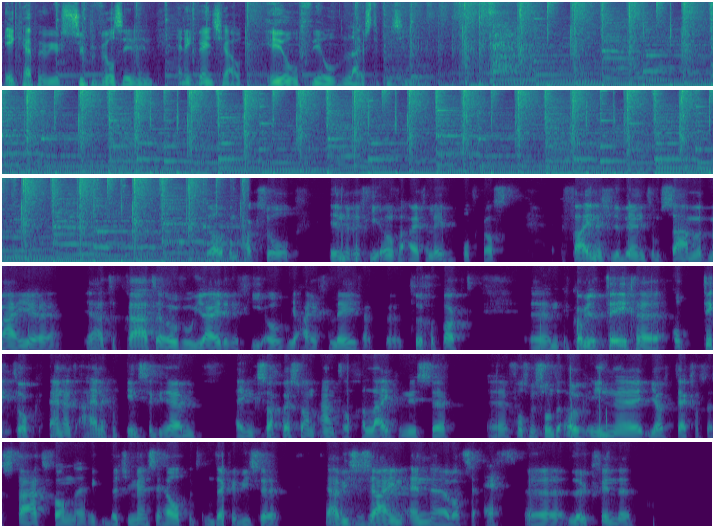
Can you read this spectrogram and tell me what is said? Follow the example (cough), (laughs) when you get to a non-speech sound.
Ik heb er weer super veel zin in en ik wens jou heel veel luisterplezier. Welkom Axel in de Regie over Eigen Leven podcast. Fijn dat je er bent om samen met mij uh, ja, te praten over hoe jij de regie over je eigen leven hebt uh, teruggepakt. Um, ik kwam je tegen op TikTok en uiteindelijk op Instagram. En ik zag best wel een aantal gelijkenissen. Uh, volgens mij stond er ook in uh, jouw tekst, of daar staat van uh, dat je mensen helpt met ontdekken wie ze, ja, wie ze zijn en wat ze echt leuk vinden.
